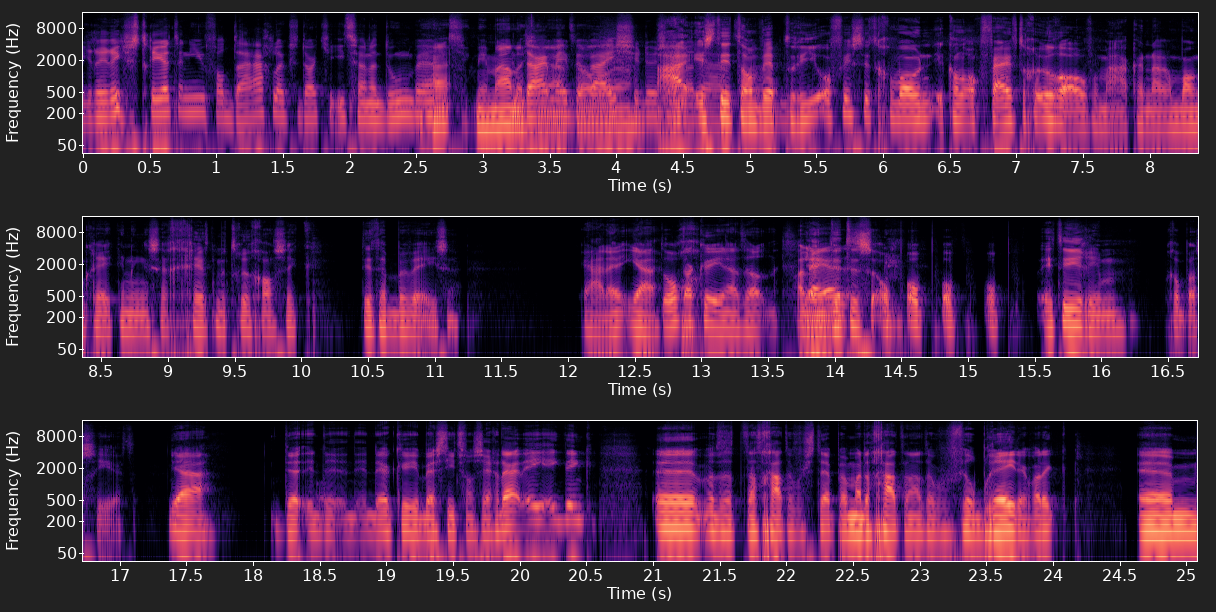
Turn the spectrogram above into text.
je registreert in ieder geval dagelijks dat je iets aan het doen Ja, bent. ik neem aan en dat je daarmee bewijs eh, je dus Ah, is dit dan eh, Web3 of is dit gewoon... Ik kan er ook 50 euro overmaken naar een bankrekening en zeggen, geef het me terug als ik dit heb bewezen. Ja, nee, ja Toch? daar kun je inderdaad wel... Alleen dit is op, op, op, op Ethereum gebaseerd. Ja, de, de, de- daar kun je best iets van zeggen. Daar, ik, ik denk, eh, want dat, dat gaat over steppen, maar dat gaat inderdaad over veel breder. Wat ik, ehm,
